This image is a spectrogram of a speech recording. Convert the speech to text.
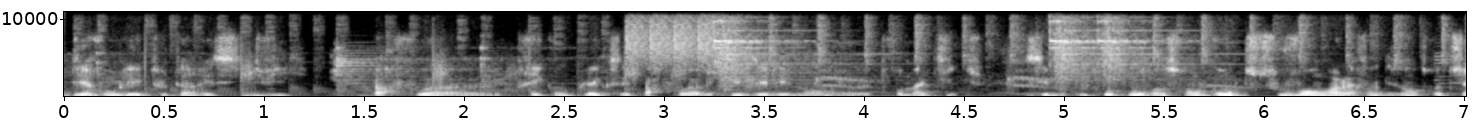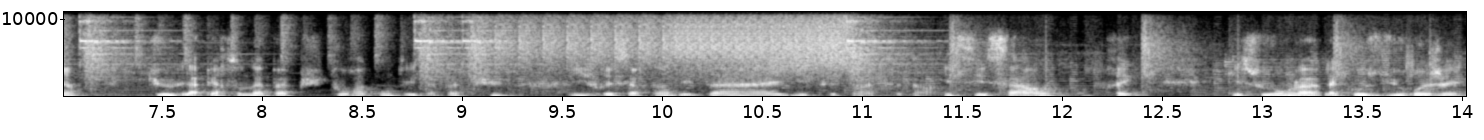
dérouler tout un récit de vie, parfois euh, très complexe et parfois avec des éléments euh, traumatiques. C'est beaucoup trop court. On se rend compte souvent à la fin des entretiens que la personne n'a pas pu tout raconter, n'a pas pu livrer certains détails, etc. etc. Et c'est ça, après, qui est souvent la, cause du rejet.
